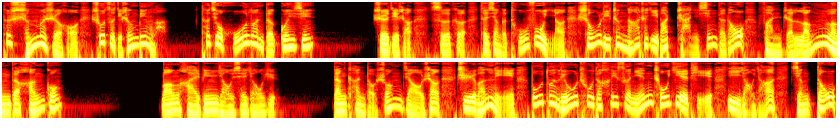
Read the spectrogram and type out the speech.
他什么时候说自己生病了？他就胡乱的关心。实际上，此刻他像个屠夫一样，手里正拿着一把崭新的刀，泛着冷冷的寒光。王海滨有些犹豫，但看到双脚上指纹里不断流出的黑色粘稠液体，一咬牙，将刀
